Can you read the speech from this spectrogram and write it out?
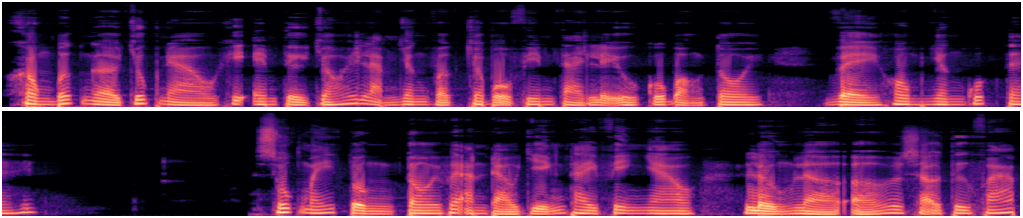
Không bất ngờ chút nào khi em từ chối làm nhân vật cho bộ phim tài liệu của bọn tôi về hôn nhân quốc tế. Suốt mấy tuần tôi với anh đạo diễn thay phiên nhau lượn lờ ở sở tư pháp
